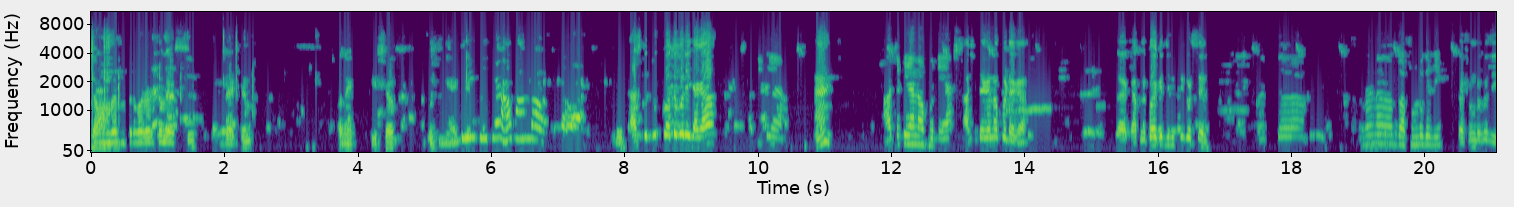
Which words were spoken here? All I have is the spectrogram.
আসলাম আমরা বাজার চলে আসছি। দেখেন অনেক কৃষক দুধ নিয়ে আজকে দুধ কত করে কাকা? হ্যাঁ? আশি টাকা নব্বই টাকা। আশি টাকা নব্বই টাকা। আপনি কয় কেজি বিক্রি করছেন? দশ পনেরো কেজি। দশ পনেরো কেজি।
